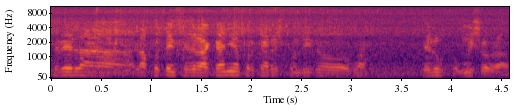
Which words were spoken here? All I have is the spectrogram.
Se ve la, la potencia de la caña porque ha respondido de lujo, muy sobrado.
